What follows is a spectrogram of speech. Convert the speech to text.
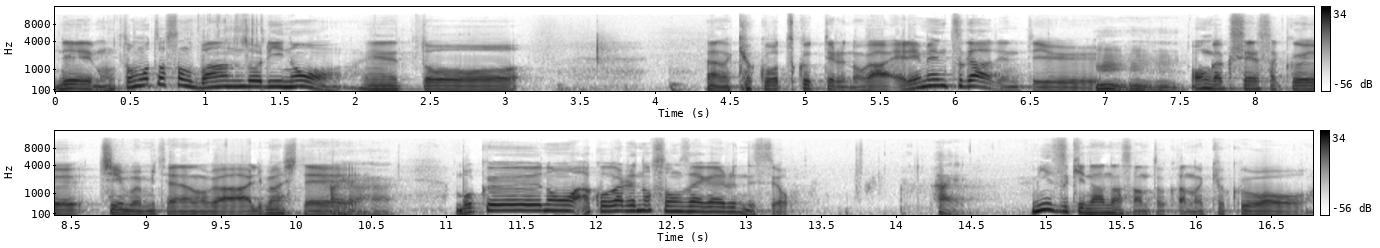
でもともとそのバンドリのえっ、とあの曲を作ってるのがエレメンツガーデンっていううんうんうん。音楽制作チームみたいなのがありまして、はいはいはい僕の憧れの存在がいるんですよ。はい。水木奈々さんとかの曲を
